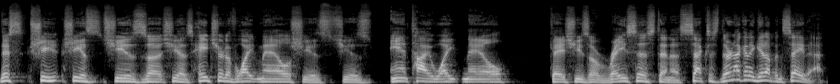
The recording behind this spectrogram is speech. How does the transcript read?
This she she is she is uh, she has hatred of white males. She is she is anti-white male. Okay, she's a racist and a sexist. They're not going to get up and say that.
